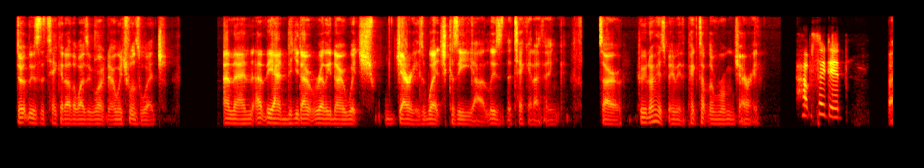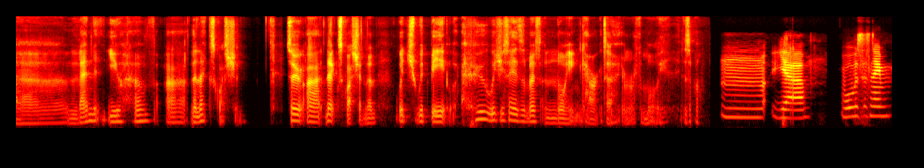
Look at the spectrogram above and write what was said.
Don't lose the ticket, otherwise we won't know which one's which." and then at the end you don't really know which Jerry is which because he uh, loses the ticket, I think. So who knows? Maybe they picked up the wrong Jerry. Perhaps they did. Uh, then you have uh, the next question. So uh, next question then, which would be who would you say is the most annoying character in Rick and Morty, Isobel? Mm, yeah. What was his name?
